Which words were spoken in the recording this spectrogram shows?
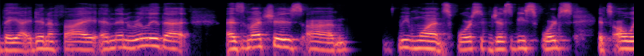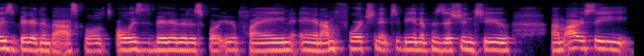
they identify, and then really that as much as um, we want sports to just be sports. It's always bigger than basketball. It's always bigger than the sport you're playing. And I'm fortunate to be in a position to um, obviously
